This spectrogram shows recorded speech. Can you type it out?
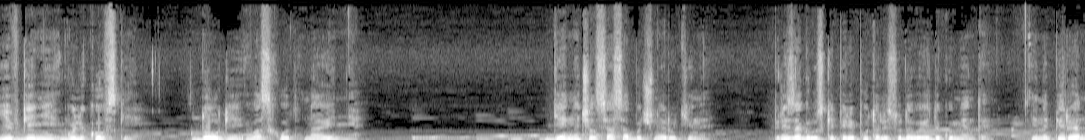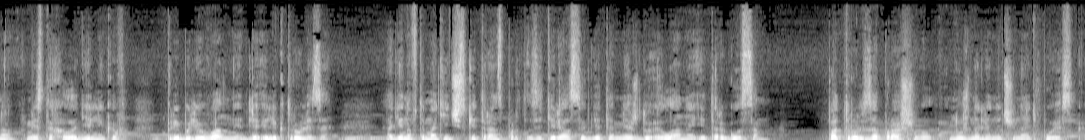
Евгений Гуликовский. Долгий восход на Энне. День начался с обычной рутины. При загрузке перепутали судовые документы, и на Пирену вместо холодильников прибыли ванны для электролиза. Один автоматический транспорт затерялся где-то между Эланой и Торгосом. Патруль запрашивал, нужно ли начинать поиск.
